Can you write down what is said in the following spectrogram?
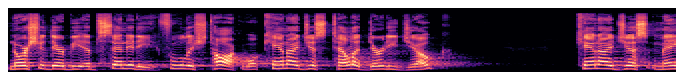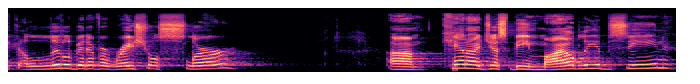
nor should there be obscenity, foolish talk. Well, can't I just tell a dirty joke? Can't I just make a little bit of a racial slur? Um, can I just be mildly obscene?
